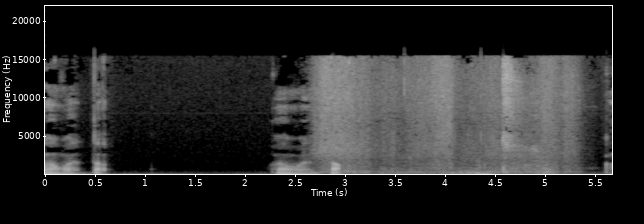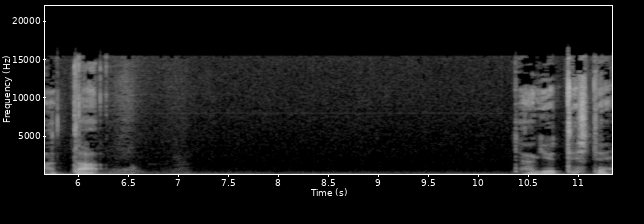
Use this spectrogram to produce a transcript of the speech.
あわかった。あわかった。わかった。じゃあギュってして。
